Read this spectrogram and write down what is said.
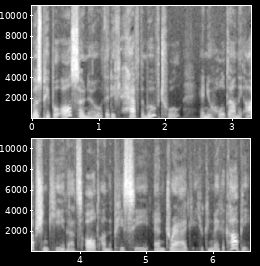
Most people also know that if you have the Move tool and you hold down the Option key, that's Alt on the PC, and drag, you can make a copy.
